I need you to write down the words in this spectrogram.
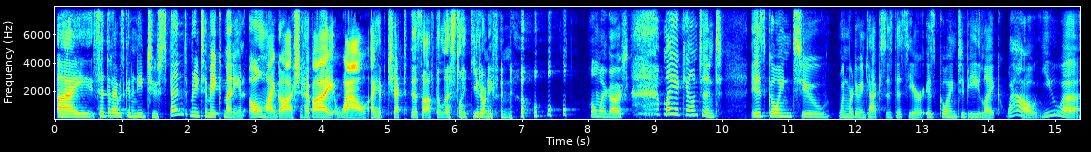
I said that I was going to need to spend money to make money and oh my gosh, have I wow, I have checked this off the list like you don't even know. oh my gosh. My accountant is going to when we're doing taxes this year is going to be like, "Wow, you uh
